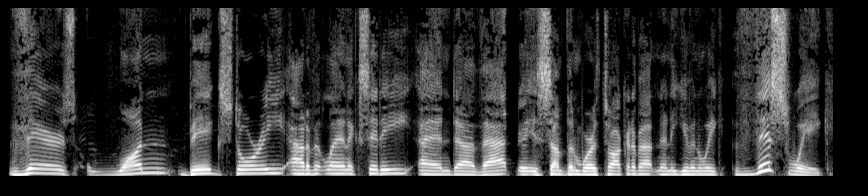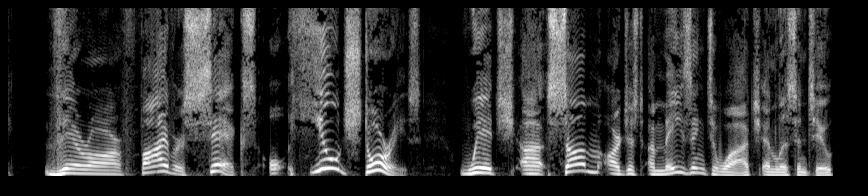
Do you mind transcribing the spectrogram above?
there's one big story out of Atlantic City, and uh, that is something worth talking about in any given week. This week, there are five or six huge stories which uh, some are just amazing to watch and listen to.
